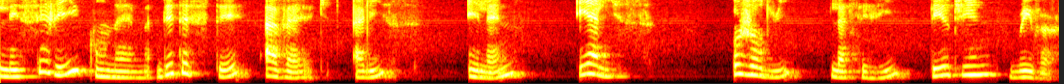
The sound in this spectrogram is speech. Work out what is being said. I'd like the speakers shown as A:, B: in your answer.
A: Les séries qu'on aime détester avec Alice, Hélène et Alice. Aujourd'hui, la série Virgin River.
